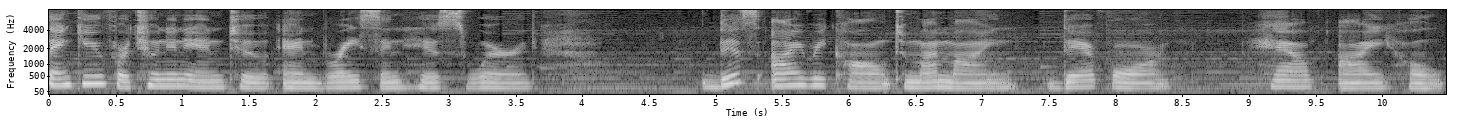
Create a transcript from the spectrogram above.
Thank you for tuning in to Embracing His Word. This I recall to my mind, therefore have I hope.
